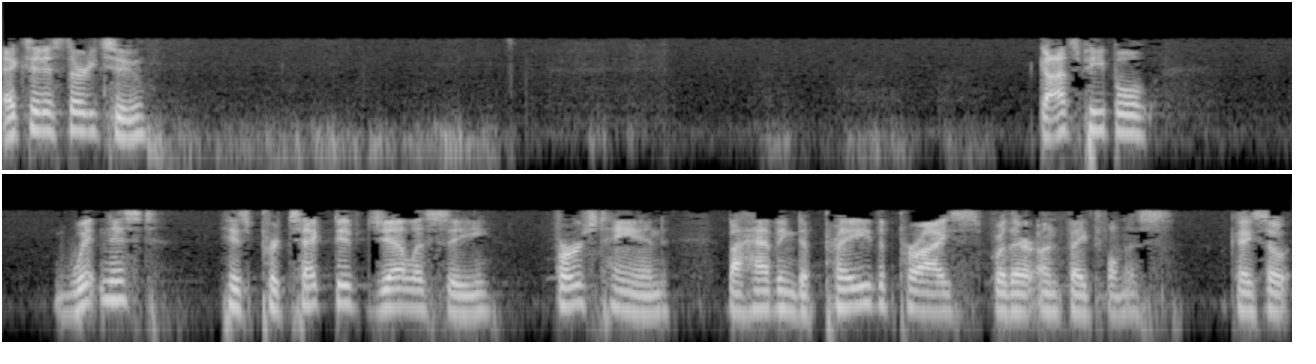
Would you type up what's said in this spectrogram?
Exodus 32. God's people witnessed his protective jealousy firsthand by having to pay the price for their unfaithfulness. Okay, so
